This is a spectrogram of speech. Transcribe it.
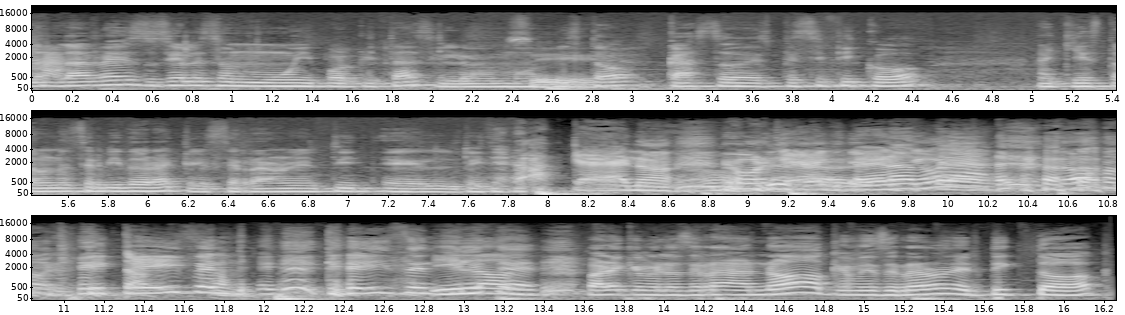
la- las redes sociales son muy hipócritas y lo hemos Sí. visto. Caso específico, aquí está una servidora que le cerraron el, el Twitter. ¡Ah, qué no! ¿Por qué? ¿Qué? No, ¿qué, qué hice en, qué hice en Elon. Twitter para que me lo cerraran? No, que me cerraron el TikTok.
